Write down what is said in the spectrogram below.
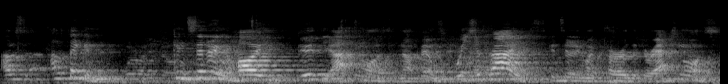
I was, I was thinking, considering how good the acting was in that film, were you surprised considering how poor the direction was?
